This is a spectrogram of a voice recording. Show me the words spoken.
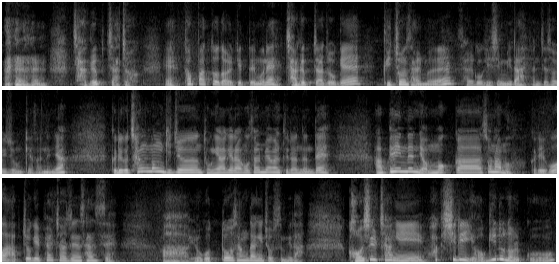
자급자족 예, 텃밭도 넓기 때문에 자급자족의 귀촌 삶을 살고 계십니다. 현재 소유주분께서는요. 그리고 창문 기준 동약이라고 설명을 드렸는데 앞에 있는 연못과 소나무 그리고 앞쪽에 펼쳐진 산세 아 요것도 상당히 좋습니다. 거실 창이 확실히 여기도 넓고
